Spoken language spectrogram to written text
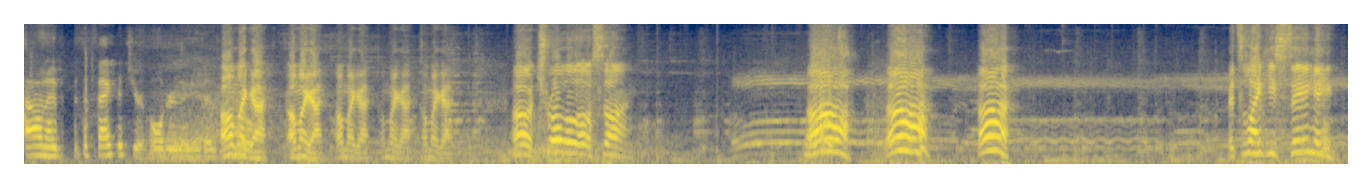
I don't know, but the fact that you're older than me doesn't Oh my help. god, oh my god, oh my god, oh my god, oh my god. Oh, Trololo song! Ah! Ah! Ah! It's like he's singing!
